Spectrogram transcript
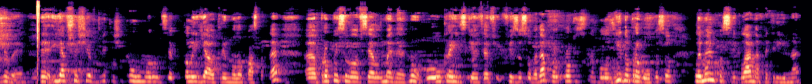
живе. Е, Якщо ще в 2002 році, коли я отримала паспорт, да, е, прописувався в мене ну українська фізособа, да, прописано було згідно правопису Клименко Світлана Петрівна.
